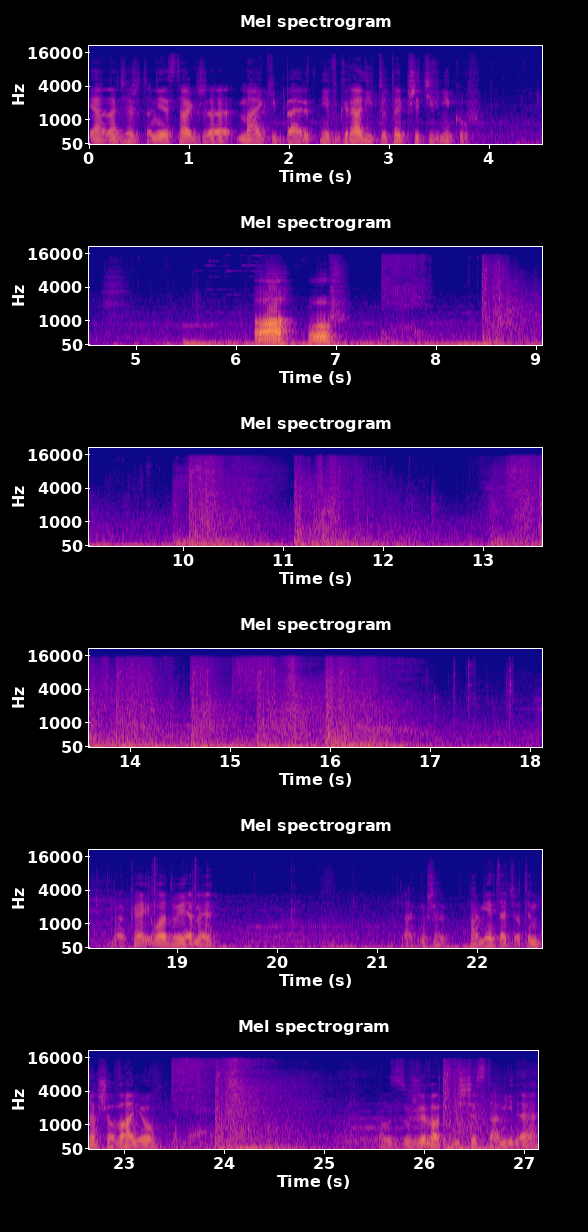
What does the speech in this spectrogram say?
ja mam nadzieję, że to nie jest tak, że Mike i Bert nie wgrali tutaj przeciwników. O! Uff! Okej, okay, ładujemy. Tak, muszę pamiętać o tym daszowaniu. On zużywa oczywiście staminę.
